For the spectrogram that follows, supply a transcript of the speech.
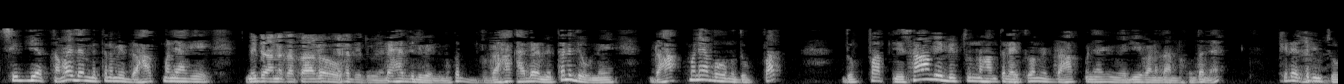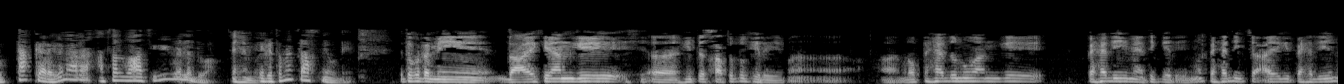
සිද්ධියක් තමයි දැන් මෙතන මේ බ්‍රහ්මණයාගේ නිදාන කතාවේ පැහැදිලි වෙන්නේ. පැහැදිලි වෙන්නේ. මොකද බ්‍රහක් හැබැයි මෙතනදී උනේ බ්‍රහ්මණයා බොහොම දුප්පත්. දුප්පත් නිසා මේ බිත්තුන් වහන්සලා හිතුවා මේ බ්‍රහ්මණයාගෙන් වැඩි වළඳන්න හොඳ නැහැ. කියලා එතනින් චුට්ටක් අරගෙන අර අසල් වාසිකෙක් වෙලදුවා. ඒක තමයි ප්‍රශ්නේ උනේ. එතකොට මේ දායකයන්ගේ අ, හිත සතුටු කිරීම අ, නොපැහැදුණුවන්ගේ පැහැදීම ඇති කිරීම පැහැදිච්ච අයගේ පැහැදීම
